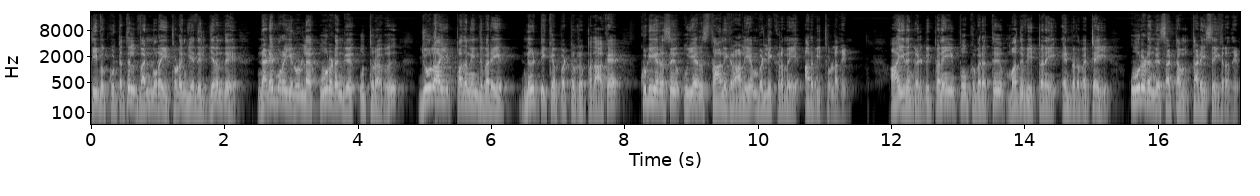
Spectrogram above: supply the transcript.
தீவு கூட்டத்தில் வன்முறை தொடங்கியதில் இருந்து நடைமுறையில் உள்ள ஊரடங்கு உத்தரவு ஜூலை பதினைந்து வரை நீட்டிக்கப்பட்டிருப்பதாக குடியரசு உயர் ஸ்தானிகர் ஆலயம் வெள்ளிக்கிழமை அறிவித்துள்ளது. ஆயுதங்கள் விற்பனை போக்குவரத்து மது விற்பனை என்பனவற்றை ஊரடங்கு சட்டம் தடை செய்கிறது.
